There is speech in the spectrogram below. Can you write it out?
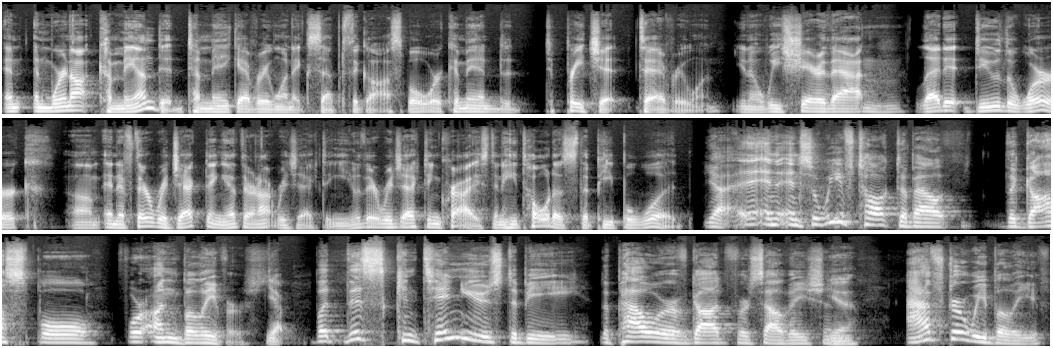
And, and we're not commanded to make everyone accept the gospel. We're commanded to preach it to everyone. You know, we share that, let it do the work. Um, and if they're rejecting it, they're not rejecting you, they're rejecting Christ. And he told us that people would. Yeah, and and so we've talked about the gospel for unbelievers. Yep. But this continues to be the power of God for salvation. Yeah. After we believe,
